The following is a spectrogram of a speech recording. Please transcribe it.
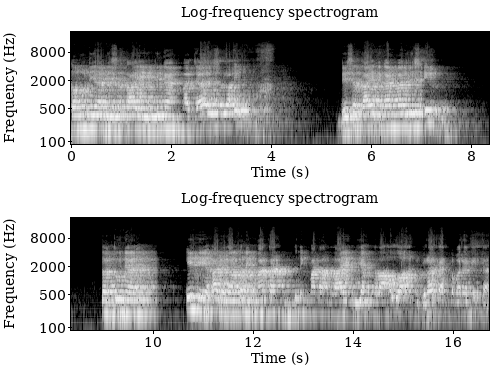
kemudian disertai dengan majalis ilmu disertai dengan majelis ilmu tentunya ini adalah kenikmatan-kenikmatan lain yang telah Allah anugerahkan kepada kita.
